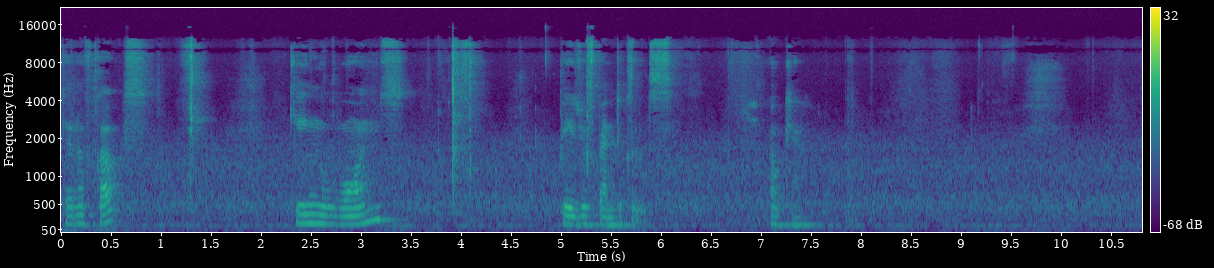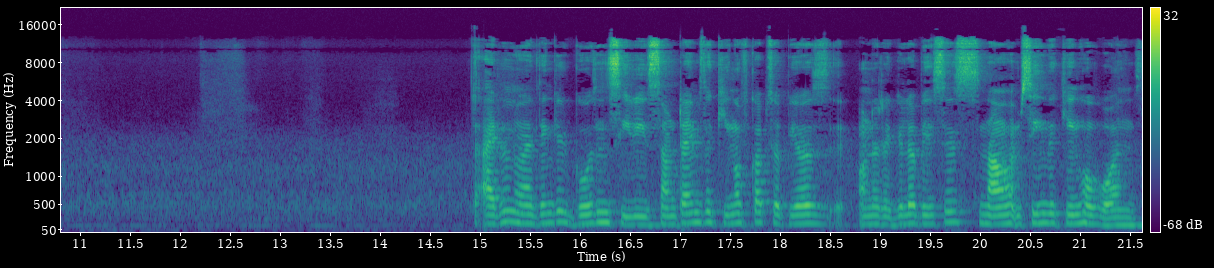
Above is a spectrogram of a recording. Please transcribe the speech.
Ten of Cups, King of Wands, Page of Pentacles. Okay. I don't know. I think it goes in series. Sometimes the King of Cups appears on a regular basis. Now I'm seeing the King of Wands.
